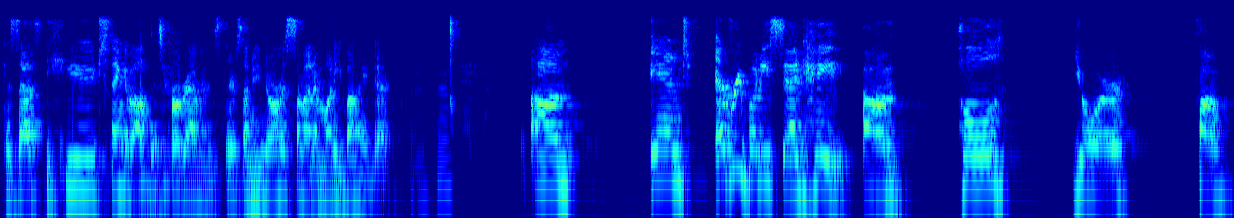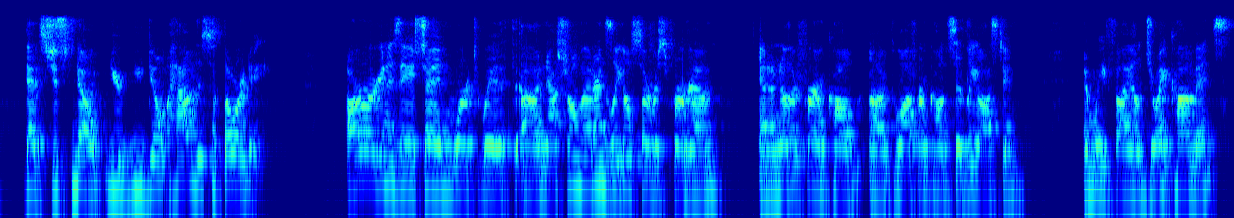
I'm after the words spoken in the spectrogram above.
because that's the huge thing about this program is there's an enormous amount of money behind it. Mm-hmm. Um, and everybody said, hey, um, hold your phone. That's just no, you you don't have this authority our organization worked with uh, National Veterans Legal Service Program and another firm called uh, law firm called Sidley Austin, and we filed joint comments.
